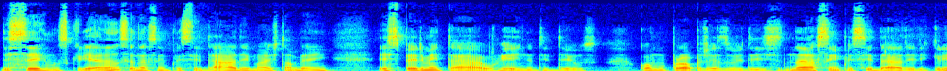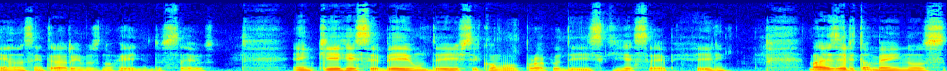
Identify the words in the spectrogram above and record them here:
de sermos criança na simplicidade, mas também experimentar o reino de Deus. Como o próprio Jesus diz, na simplicidade de criança entraremos no reino dos céus, em que receber um deste, como o próprio diz, que recebe ele, mas ele também nos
